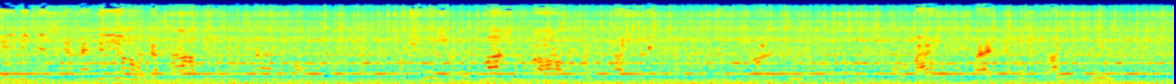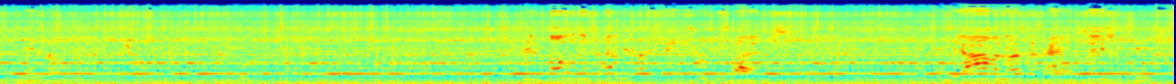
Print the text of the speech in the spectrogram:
gegen die Diskriminierung der farbigen Bevölkerung, Schüsse und Massenverhaftungen ersticken sollten, wobei zwei Demonstranten niedergeschossen wurden. Den Bau des antifaschistischen Schutzwalls im Jahre 1961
